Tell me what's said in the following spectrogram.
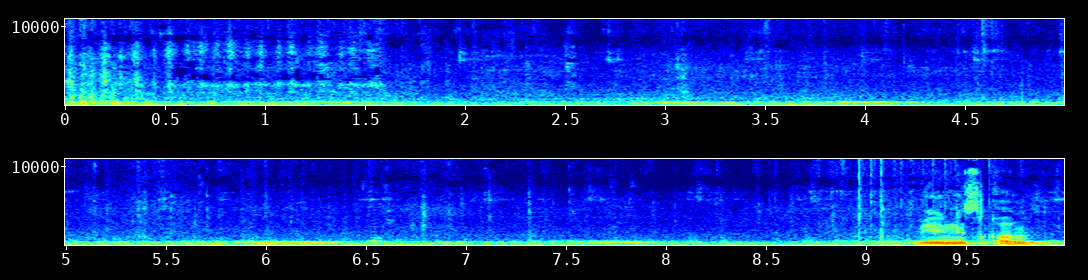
Çık çık çık çık çık çık çık. Biriniz kalın.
